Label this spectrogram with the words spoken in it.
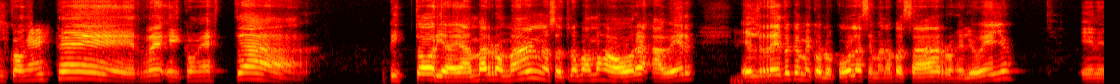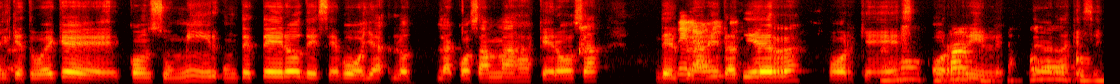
y con este re- eh, con esta victoria de Ámbar Román, nosotros vamos ahora a ver el reto que me colocó la semana pasada Rogelio Bello, en el que tuve que consumir un tetero de cebolla, lo- la cosa más asquerosa del De la planeta. Tierra, porque es horrible, de verdad que sí.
